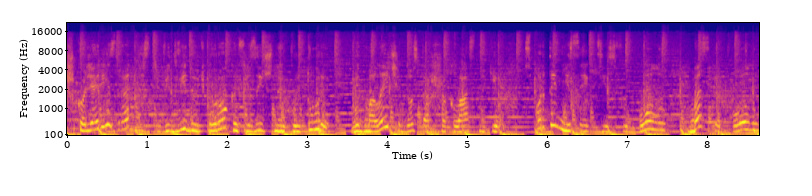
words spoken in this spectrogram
Школярі з радістю відвідують уроки фізичної культури від малечі до старшокласників, спортивні секції з футболу, баскетболу,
